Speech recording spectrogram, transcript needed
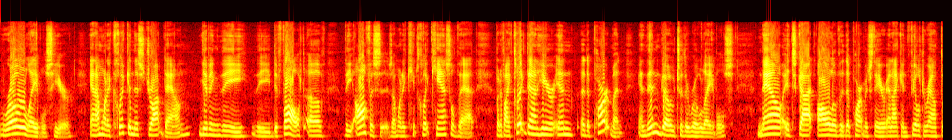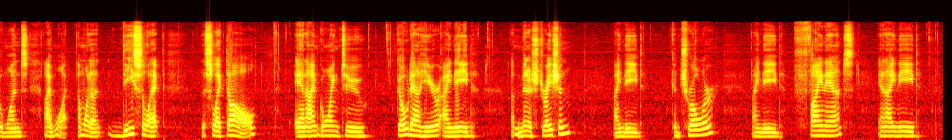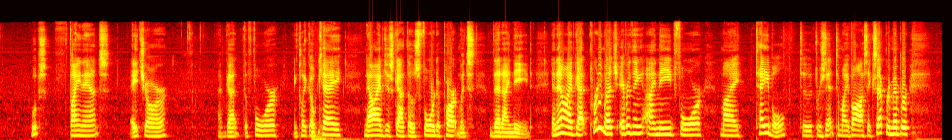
row labels here. And I'm going to click in this drop down, giving the, the default of the offices. I'm going to click cancel that. But if I click down here in a department and then go to the row labels, now it's got all of the departments there and I can filter out the ones I want. I'm going to deselect the select all and I'm going to go down here. I need administration. I need controller. I need finance. And I need, whoops, finance, HR. I've got the four and click OK. Now I've just got those four departments that I need. And now I've got pretty much everything I need for my table to present to my boss, except remember,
